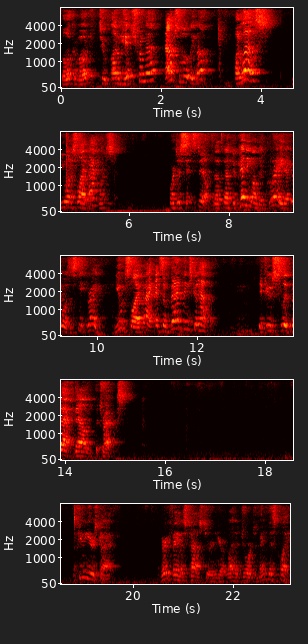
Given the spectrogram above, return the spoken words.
the locomotive to unhitch from that? Absolutely not. Unless you want to slide backwards or just sit still. Depending on the grade, if it was a steep grade, you would slide back, and some bad things could happen if you slid back down the tracks. Few years back, a very famous pastor near Atlanta, Georgia, made this claim.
